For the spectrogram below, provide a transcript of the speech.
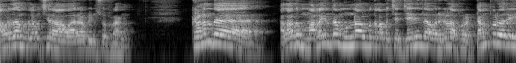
அவர் தான் முதலமைச்சர் ஆவார் அப்படின்னு சொல்கிறாங்க கடந்த அதாவது மறைந்த முன்னாள் முதலமைச்சர் ஜெயலலிதா அவர்கள் அப்புறம் டெம்பரரி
